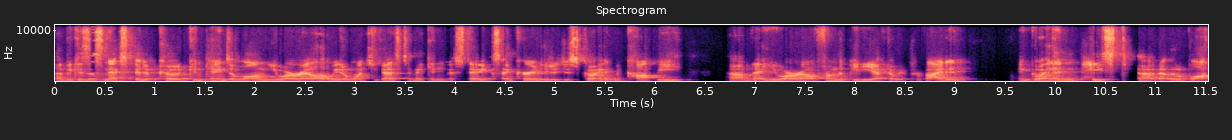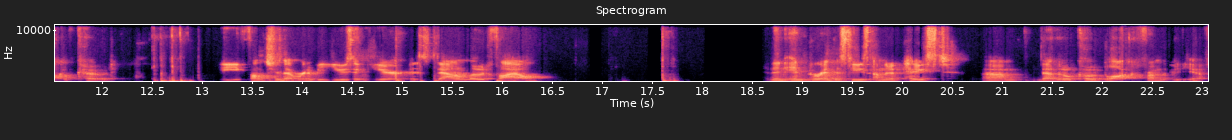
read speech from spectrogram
Uh, because this next bit of code contains a long URL and we don't want you guys to make any mistakes, I encourage you to just go ahead and copy um, that URL from the PDF that we provided and go ahead and paste uh, that little block of code. The function that we're going to be using here is download file. And then in parentheses, I'm going to paste um, that little code block from the PDF.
